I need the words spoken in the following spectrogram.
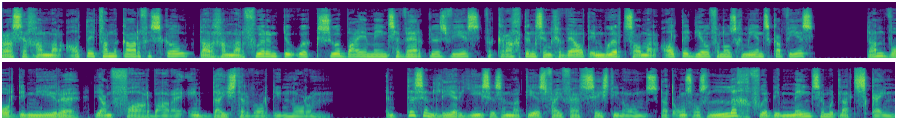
Rasse gaan maar altyd van mekaar verskil. Daar gaan maar vorentoe ook so baie mense werkloos wees. Verkrachtings en geweld en moord sal maar altyd deel van ons gemeenskap wees. Dan word die mure die aanvaarbare en duister word die norm. Intussen leer Jesus in Matteus 5 vers 16 ons dat ons ons lig voor die mense moet laat skyn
